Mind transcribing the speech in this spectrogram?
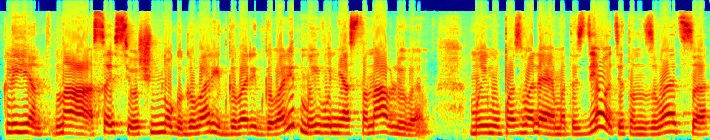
клиент на сессии очень много говорит, говорит, говорит, мы его не останавливаем, мы ему позволяем это сделать, это называется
